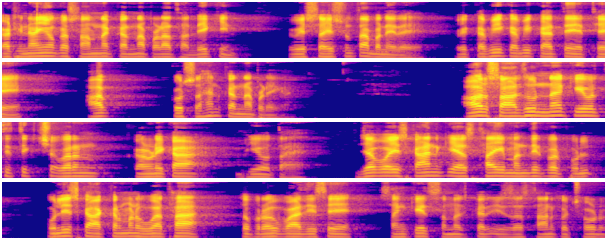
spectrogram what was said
कठिनाइयों का सामना करना पड़ा था, लेकिन वे सहिष्णुता बने रहे। वे कभी कभी कहते थे, आपको सहन करना पड़ेगा। और साधु न केवल तितिक्ष वर्ण करुणिका भी होता है। जब वह इस कान के अस्थाई मंदिर पर पुलिस का आक्रमण हुआ था तो प्रभुपाद इसे संकेत समझकर इस स्थान को छोड़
